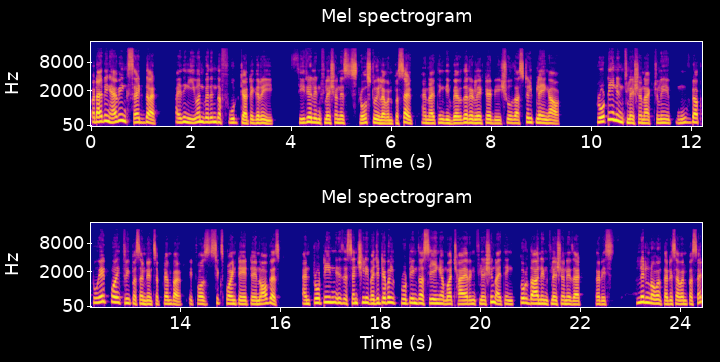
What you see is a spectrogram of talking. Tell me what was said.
But I think, having said that, I think even within the food category, cereal inflation is close to 11%. And I think the weather related issues are still playing out protein inflation actually moved up to 8.3% in September. It was 6.8 in August. And protein is essentially vegetable proteins are seeing a much higher inflation. I think tur dal inflation is at 30, little over 37%.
